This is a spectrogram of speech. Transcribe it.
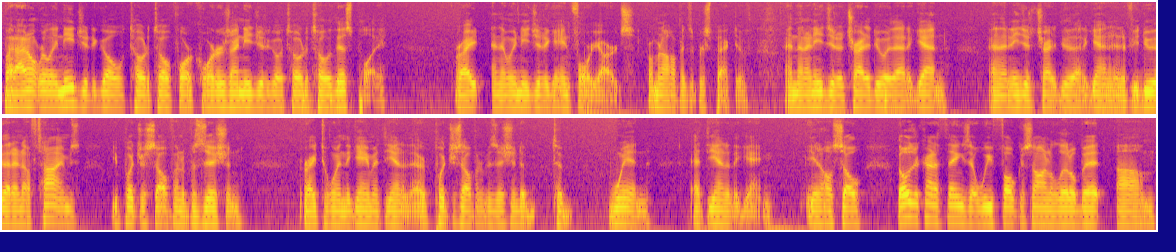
but I don't really need you to go toe to toe four quarters I need you to go toe to toe this play right? And then we need you to gain four yards from an offensive perspective. And then I need you to try to do that again. And then I need you to try to do that again. And if you do that enough times, you put yourself in a position, right, to win the game at the end of the, or put yourself in a position to, to win at the end of the game. You know, so those are kind of things that we focus on a little bit. Um,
